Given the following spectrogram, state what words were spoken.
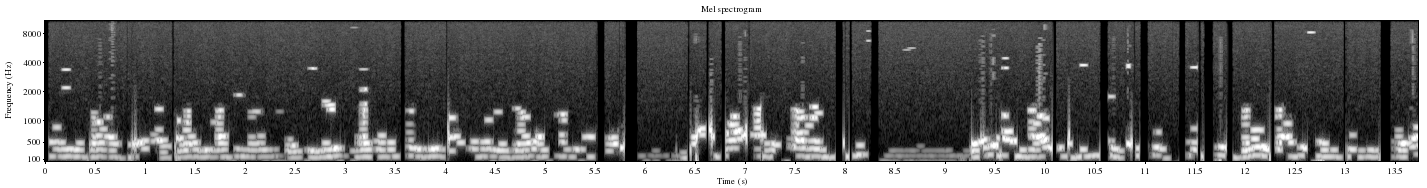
so we would go like I want you know, if you I want to you you like something like that. That's why I discovered this. Everybody knows that these conditions is really rather than to be fair.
